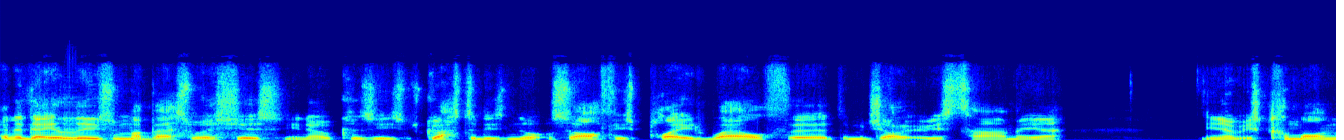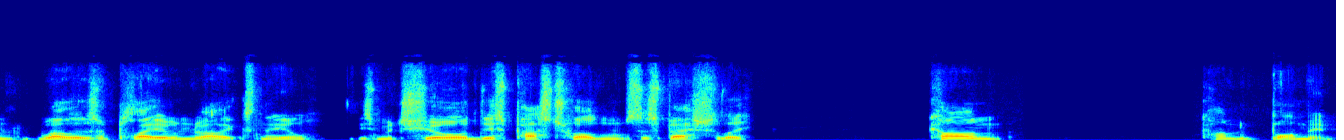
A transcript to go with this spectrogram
the day, he leaves with my best wishes, you know, because he's grafted his nuts off. He's played well for the majority of his time here. You know, he's come on well as a player under Alex Neil. He's matured this past 12 months, especially. Can't, can't bomb him.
